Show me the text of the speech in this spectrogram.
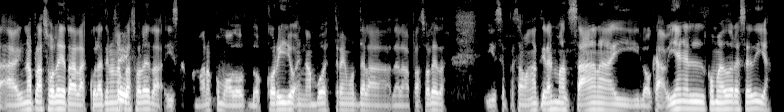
hay una plazoleta, la escuela tiene una plazoleta y se formaron como dos, dos, corillos en ambos extremos de la, de la plazoleta y se empezaban a tirar manzanas y lo que había en el comedor ese día,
